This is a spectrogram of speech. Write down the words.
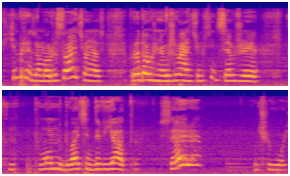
всім привіт, з вами Руслан. У нас продовження виживання цьому. Це вже, по-моєму, 29 серія. Чи 8.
